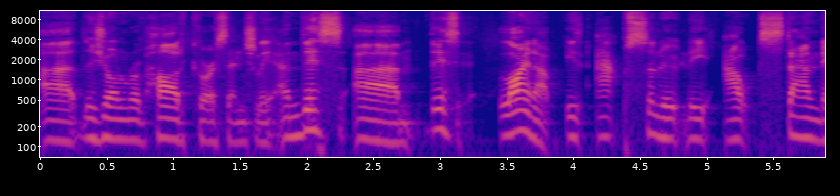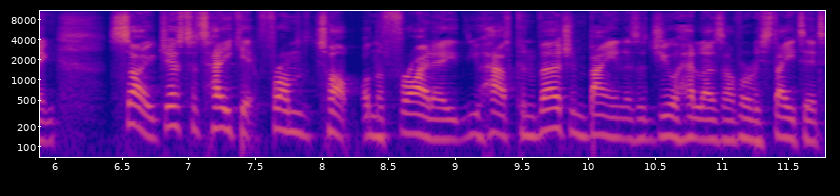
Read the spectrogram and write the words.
uh, the genre of hardcore essentially, and this um, this lineup is absolutely outstanding. So, just to take it from the top on the Friday, you have Converge and Bane as a dual headliner, as I've already stated.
